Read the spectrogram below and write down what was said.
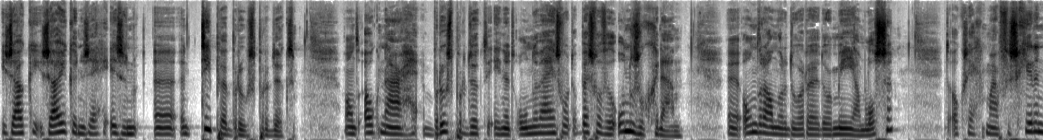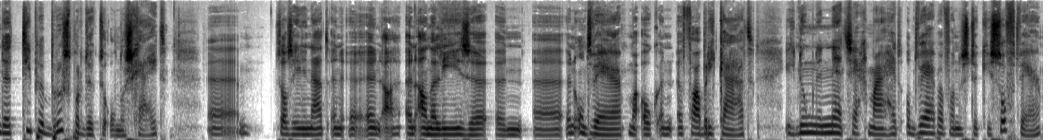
zou, zou je kunnen zeggen, is een, uh, een type beroepsproduct. Want ook naar beroepsproducten in het onderwijs wordt ook best wel veel onderzoek gedaan. Uh, onder andere door, uh, door Mirjam Lossen. Dat ook zeg maar verschillende type beroepsproducten onderscheidt. Ehm, Zoals inderdaad een, een, een analyse, een, uh, een ontwerp, maar ook een, een, fabrikaat. Ik noemde net zeg maar het ontwerpen van een stukje software.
